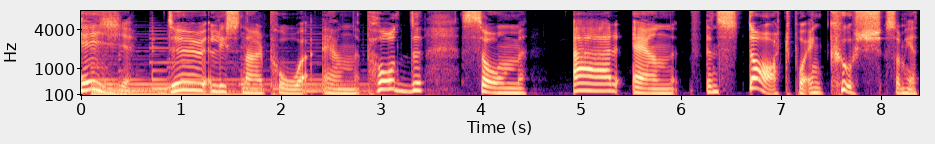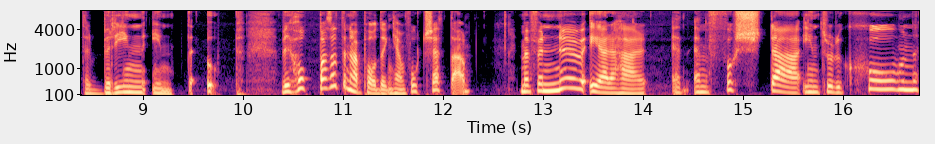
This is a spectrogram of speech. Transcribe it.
Hej! Du lyssnar på en podd som är en, en start på en kurs som heter Brinn inte upp. Vi hoppas att den här podden kan fortsätta. Men för nu är det här en, en, första introduktion,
